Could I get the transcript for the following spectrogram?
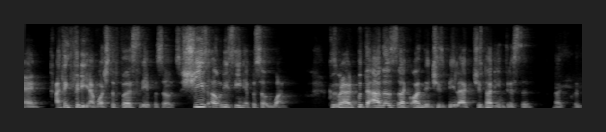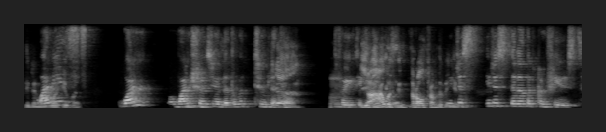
And I think three. I've watched the first three episodes. She's only seen episode one. Because when I would put the others like on, then she'd be like, she's not interested. Like I didn't one whatever. is one. One shows you a little bit too little. yeah. Mm. for you to No, I was enthralled from the beginning. You're beginning. just you're just a little bit confused.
